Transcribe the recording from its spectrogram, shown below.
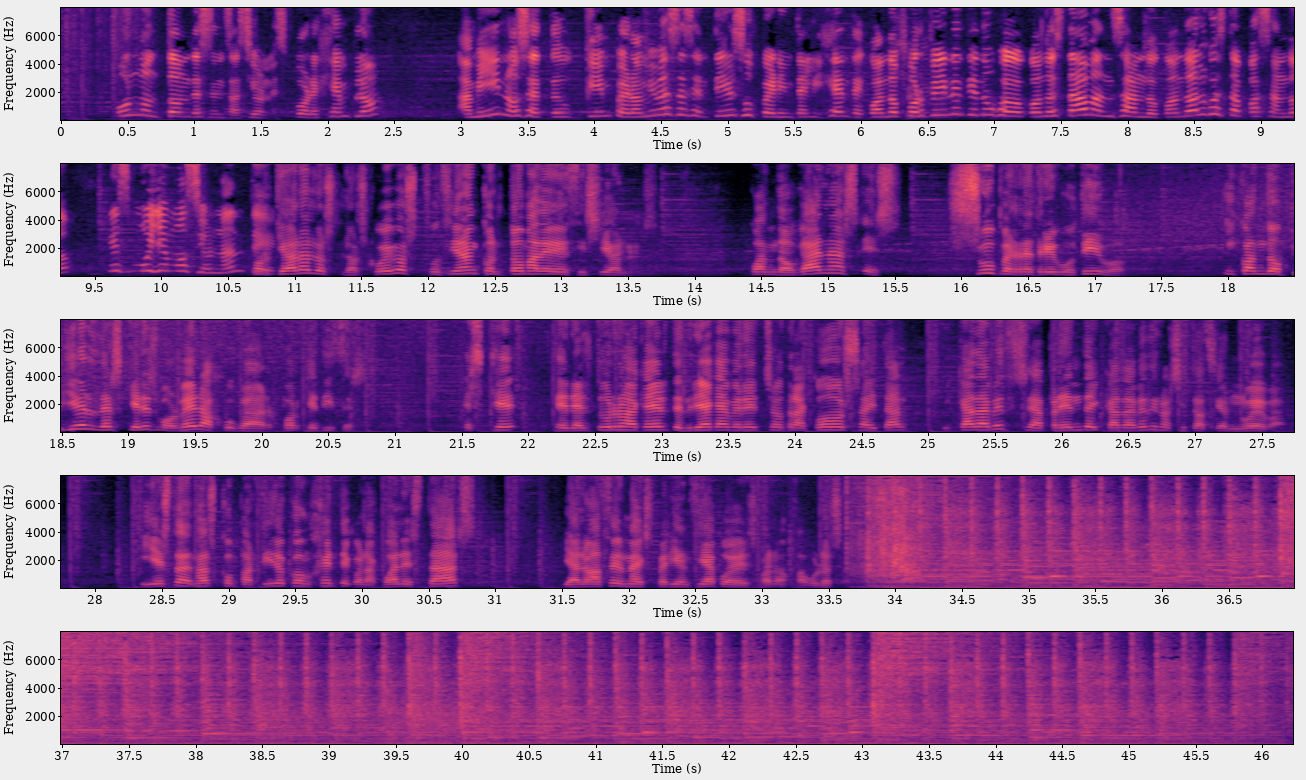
un montón de sensaciones. Por ejemplo, a mí, no sé tú, Kim, pero a mí me hace sentir súper inteligente. Cuando por fin entiendo un juego, cuando está avanzando, cuando algo está pasando, es muy emocionante. Porque ahora los, los juegos funcionan con toma de decisiones. Cuando ganas es súper retributivo. Y cuando pierdes quieres volver a jugar porque dices, es que en el turno aquel tendría que haber hecho otra cosa y tal. Y cada vez se aprende y cada vez hay una situación nueva y esto además compartido con gente con la cual estás ya lo hace una experiencia pues bueno, fabulosa.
